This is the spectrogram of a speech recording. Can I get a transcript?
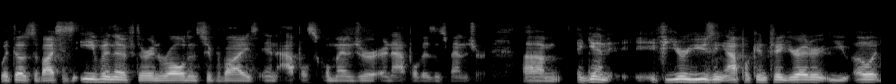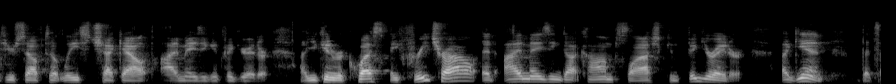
with those devices, even if they're enrolled and supervised in Apple School Manager and Apple Business Manager. Um, again, if you're using Apple Configurator, you owe it to yourself to at least check out iMazing Configurator. Uh, you can request a free trial at imazing.com slash configurator. Again, that's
